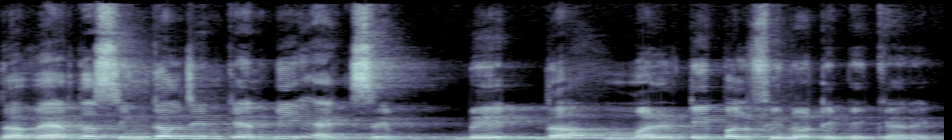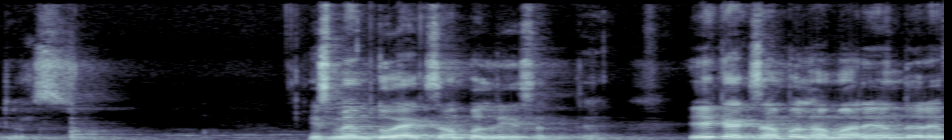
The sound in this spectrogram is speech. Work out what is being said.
the where the single gene can be exhibit the multiple phenotypic characters इसमें हम दो एग्ज़ाम्पल ले सकते हैं। एक एग्ज़ाम्पल हमारे अंदर है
